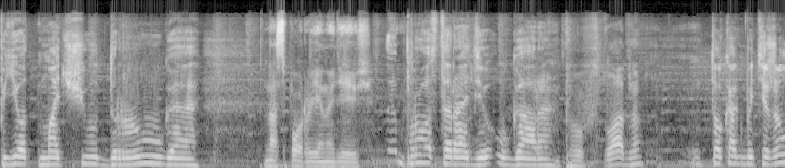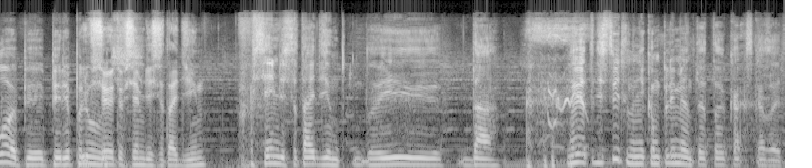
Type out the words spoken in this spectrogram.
пьет мочу друга, На спор, я надеюсь. просто ради угара. Пух, ладно. То как бы тяжело пе- И переплюнуть. все это в 71. В 71. И да. Но это действительно не комплимент, это, как сказать,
